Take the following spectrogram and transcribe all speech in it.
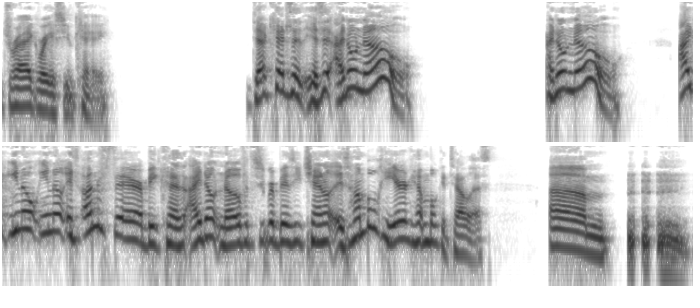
Drag Race UK. Deckhead said, is it? I don't know. I don't know. I you know you know it's unfair because I don't know if it's super busy channel. Is Humble here? Humble could tell us. Um,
